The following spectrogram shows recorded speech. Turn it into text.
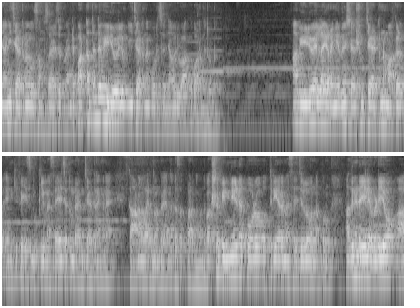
ഞാൻ ഈ ചേട്ടനെ കുറിച്ച് സംസാരിച്ചിട്ടുണ്ട്. എന്റെ പട്ടത്തിന്റെ വീഡിയോയിലും ഈ ചേട്ടനെ കുറിച്ച് ഞാൻ ഒരു വാക്ക് പറഞ്ഞിട്ടുണ്ട്. ആ വീഡിയോ എല്ലാം ഇറങ്ങിയതിന് ശേഷം ചേട്ടന്റെ മകൾ എനിക്ക് ഫേസ്ബുക്കിൽ മെസ്സേജ് അയച്ചിട്ടുണ്ടായിരുന്നു ചേട്ടൻ എങ്ങനെ കാണാൻ വരുന്നുണ്ട് എന്നൊക്കെ പറഞ്ഞുകൊണ്ട്. പക്ഷെ പിന്നീട് എപ്പോഴോ ഒത്തിരിയേറെ മെസ്സേജുകൾ വന്നപ്പം അതിനിടയിൽ എവിടെയോ ആ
